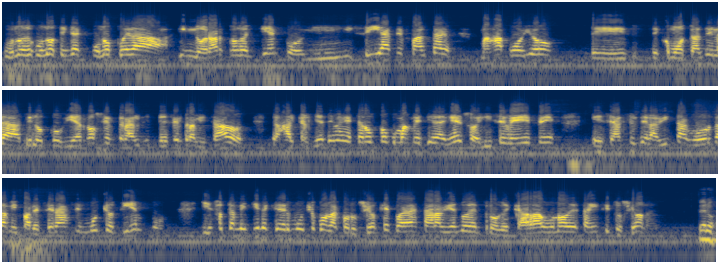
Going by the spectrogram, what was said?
uno uno tenga uno pueda ignorar todo el tiempo y, y sí hace falta más apoyo de, como tal de, la, de los gobiernos central, descentralizados. Las alcaldías deben estar un poco más metidas en eso. El ICBF eh, se hace de la vista gorda, a mi parecer, hace mucho tiempo. Y eso también tiene que ver mucho con la corrupción que pueda estar habiendo dentro de cada una de estas instituciones. Pero,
